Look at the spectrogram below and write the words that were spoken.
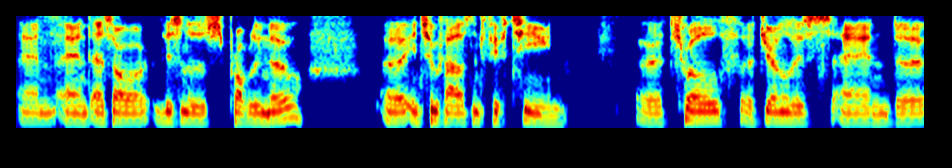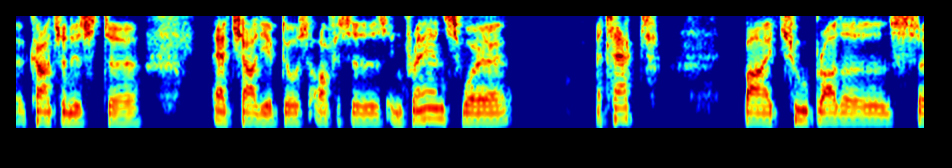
And and as our listeners probably know uh, in 2015 uh, 12 uh, journalists and uh, cartoonists uh, at Charlie Hebdo's offices in France were attacked by two brothers, uh,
